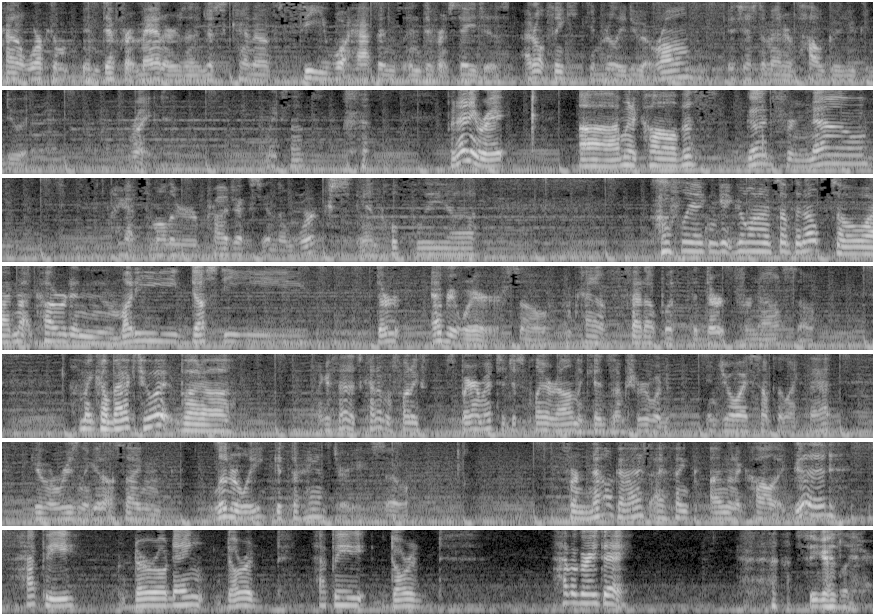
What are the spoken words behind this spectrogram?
kind of work them in different manners and just kind of see what happens in different stages. I don't think you can really do it wrong. It's just a matter of how good you can do it right. That makes sense. but at any rate, uh, I'm gonna call this good for now I got some other projects in the works and hopefully uh, hopefully I can get going on something else so I'm not covered in muddy, dusty dirt everywhere. So I'm kind of fed up with the dirt for now. So I might come back to it, but uh, like I said, it's kind of a fun experiment to just play around. The kids, I'm sure, would enjoy something like that. Give them a reason to get outside and literally get their hands dirty. So for now, guys, I think I'm gonna call it good. Happy Durodang Dora Happy Dora Have a great day. See you guys later.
